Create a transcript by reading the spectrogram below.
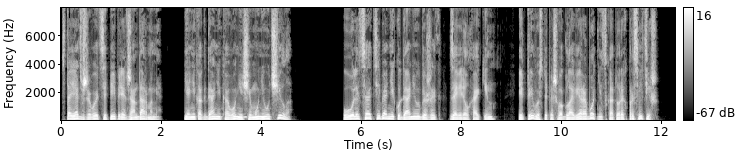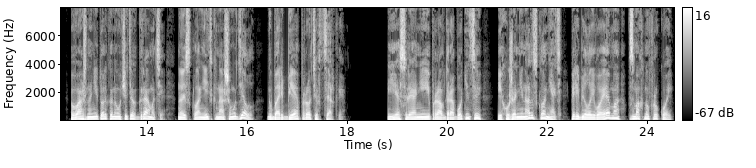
стоять в живой цепи перед жандармами. Я никогда никого ничему не учила». «Улица от тебя никуда не убежит», — заверил Хакин. «И ты выступишь во главе работниц, которых просветишь. Важно не только научить их грамоте, но и склонить к нашему делу, к борьбе против церкви. Если они и правда работницы, их уже не надо склонять, перебила его Эмма, взмахнув рукой.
